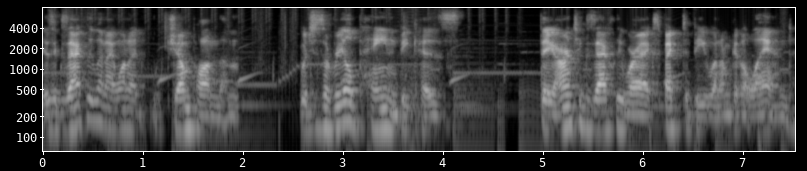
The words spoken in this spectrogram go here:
is exactly when I want to jump on them, which is a real pain because they aren't exactly where I expect to be when I'm to land.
